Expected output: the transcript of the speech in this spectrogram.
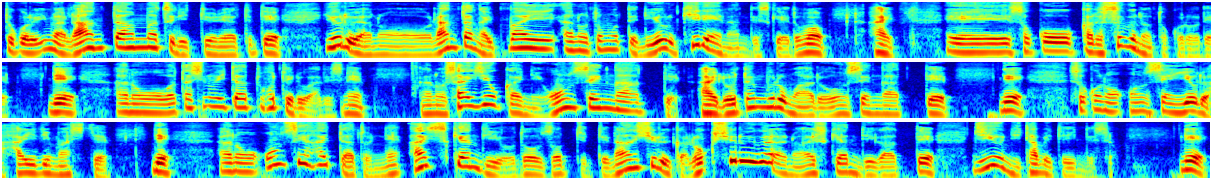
ところ、今、ランタン祭りっていうのやってて、夜、あの、ランタンがいっぱい、あの、灯ってて、夜綺麗なんですけれども、はい。えー、そこからすぐのところで、で、あの、私のいたホテルはですね、あの、最上階に温泉があって、はい、露天風呂もある温泉があって、で、そこの温泉夜入りまして、で、あの、温泉入った後にね、アイスキャンディーをどうぞって言って何種類か、6種類ぐらいのアイスキャンディーがあって、自由に食べていいんですよ。で、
